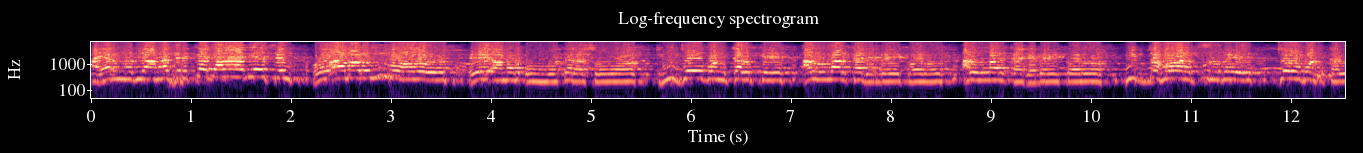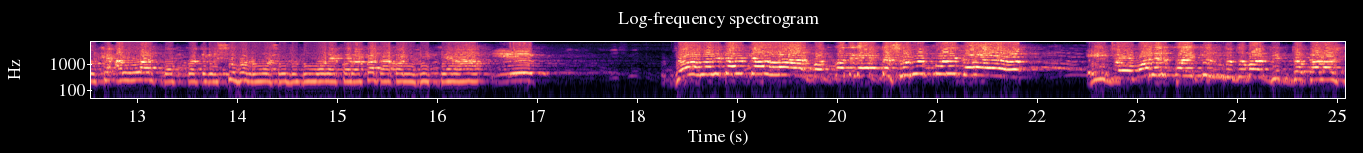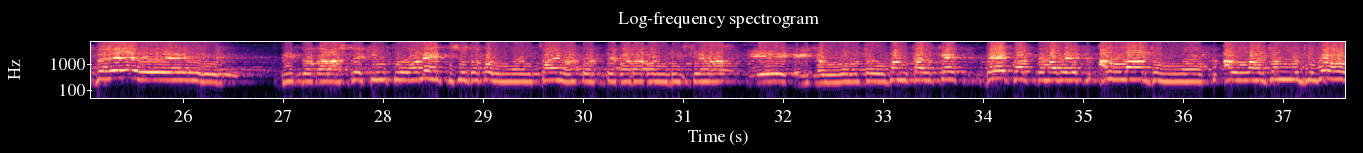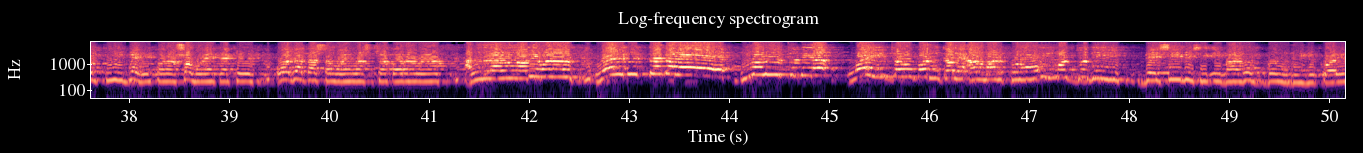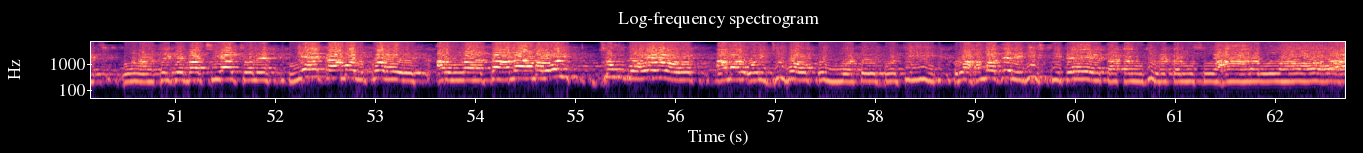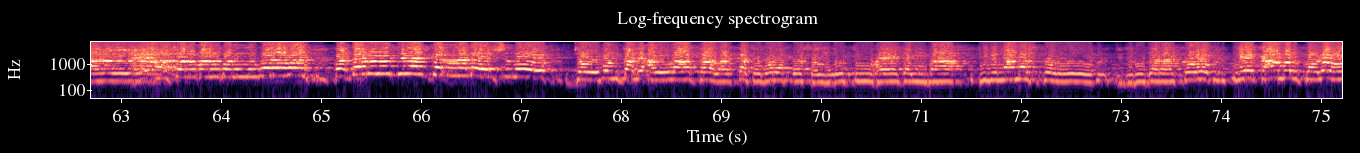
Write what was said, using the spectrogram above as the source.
আয়ার নবী আমাদেরকে জানা দিয়েছেন ও আমার উম্মত এ আমার উম্মতেরা শোনো তুমি যৌবন কালকে আল্লাহর কাজে ব্যয় করো আল্লাহর কাজে ব্যয় করো। বৃদ্ধ হওয়ার পূর্বে যৌবন কালকে আল্লাহর পক্ষ থেকে সুবর্ণ সুযোগ মনে করো কথা কোন ঠিক না যৌবন কালকে আল্লাহর পক্ষ থেকে একটা সুযোগ মনে করো। এই যৌবনের পরে কিন্তু তোমার বৃদ্ধকাল আসবে। বৃদ্ধকাল আসলে কিন্তু অনেক কিছু তখন মন চায় না করতে কথা কোন দিচ্ছে না। এই- জন্য যৌবন কালকে ব্যয় করতে হবে আল্লাহর জন্য। আল্লাহর জন্য যুবক তুমি ব্যয় করো সময়টাকে অযথা সময় নষ্ট করো না। আল্লাহ নবী বলেন, ওই বৃদ্ধকালে মানুষ যদি ওই যৌবন কালে আমার কোন উম্মত যদি বেশি বেশি ইবাদত বন্দি করে গুণা থেকে বাঁচিয়া চলে, নেক আমল করে, আল্লাহ তাআলা আমার ওই যুবক আমার ওই যুবক উন্মতের প্রতি রহমতের দৃষ্টিতে তাকান জুড়ে কান সুবহানাল্লাহ। হে মুসলমান বন্ধুগণ আমার কথাগুলো দিলেন কান্নাটা শুনো যৌবন কালে আল্লাহ তাআলার কাছে বড় পছন্দ তুমি হয়ে যাইবা। যদি নামাজ পড়ো যদি রোজা রাখো নেক আমল করো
